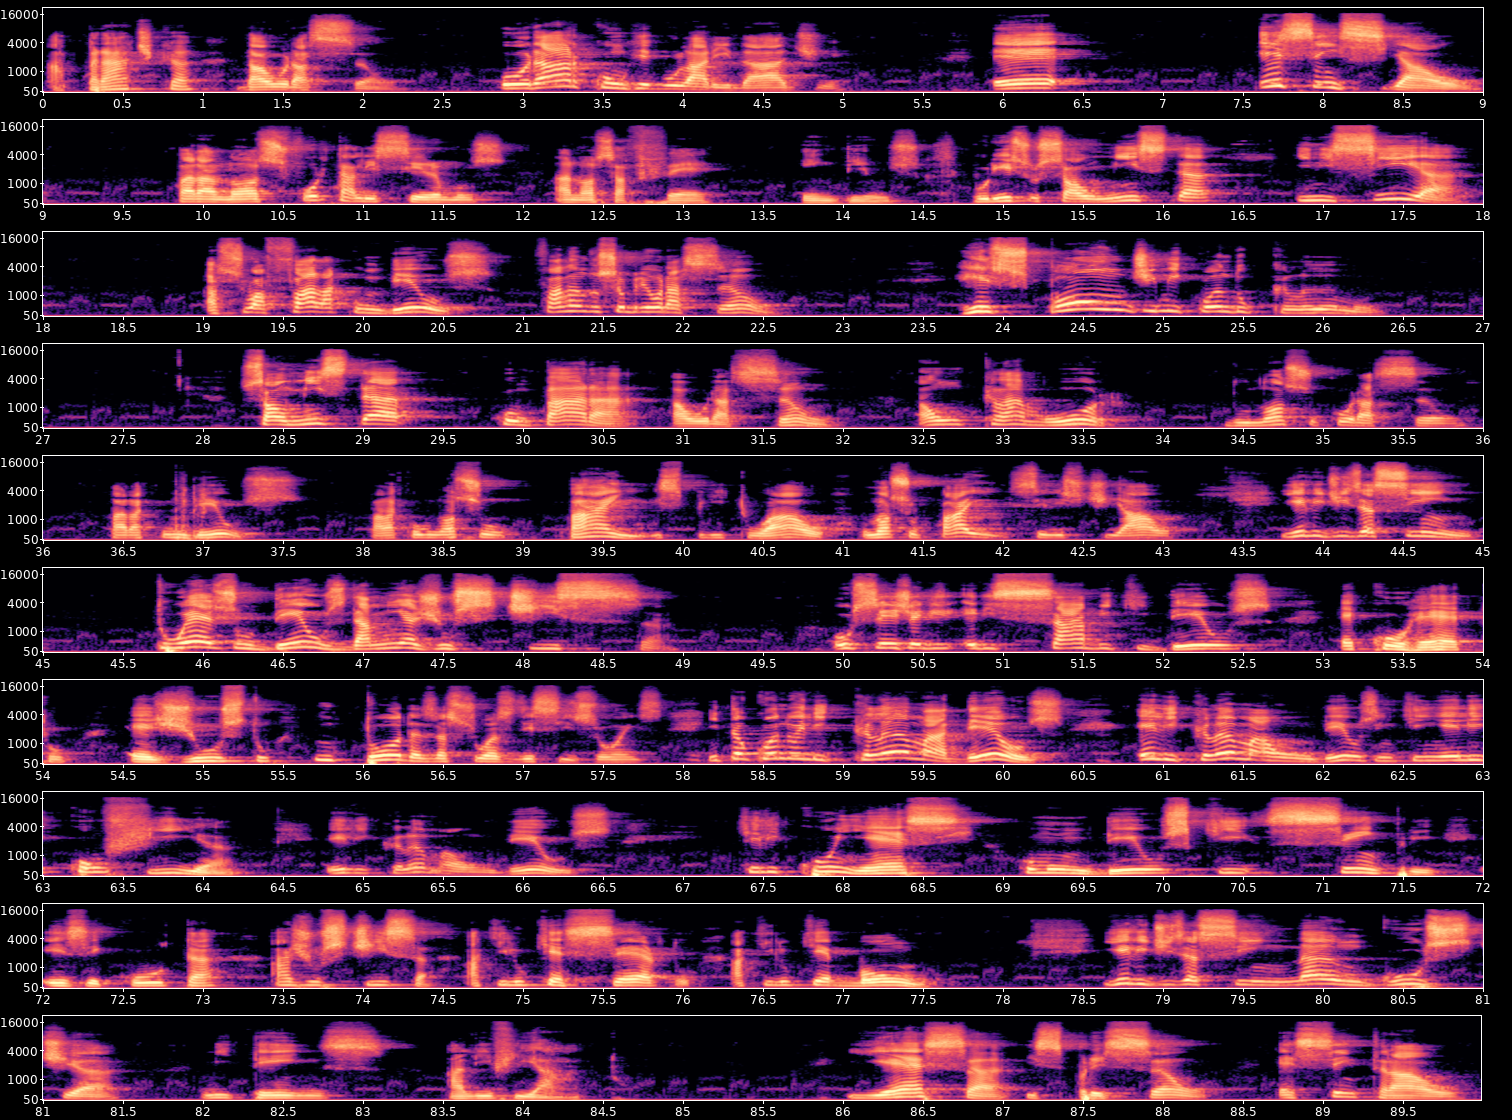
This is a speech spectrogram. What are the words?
a prática da oração. Orar com regularidade é essencial para nós fortalecermos a nossa fé em Deus. Por isso, o salmista inicia a sua fala com Deus falando sobre oração. Responde-me quando clamo o salmista compara a oração a um clamor do nosso coração para com Deus, para com o nosso Pai espiritual, o nosso Pai celestial. E ele diz assim: Tu és o Deus da minha justiça. Ou seja, ele, ele sabe que Deus é correto, é justo em todas as suas decisões. Então, quando ele clama a Deus, ele clama a um Deus em quem ele confia. Ele clama a um Deus que ele conhece como um Deus que sempre executa a justiça, aquilo que é certo, aquilo que é bom. E ele diz assim: na angústia me tens aliviado. E essa expressão é central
